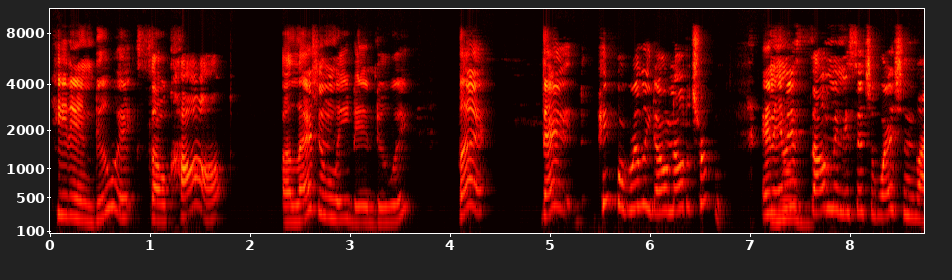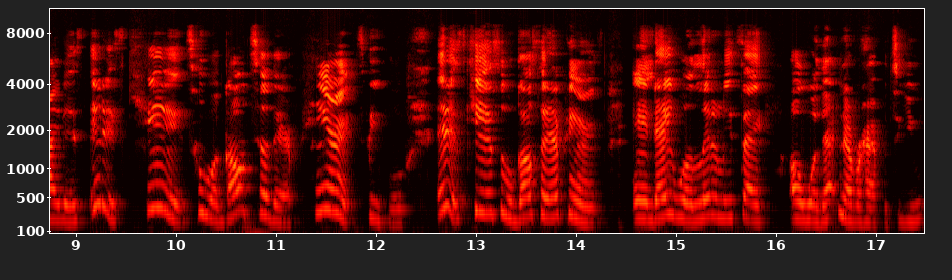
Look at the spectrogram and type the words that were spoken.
he didn't do it, so called, allegedly didn't do it, but they people really don't know the truth. And mm-hmm. in so many situations like this, it is kids who will go to their parents, people. It is kids who will go to their parents and they will literally say, Oh, well, that never happened to you,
